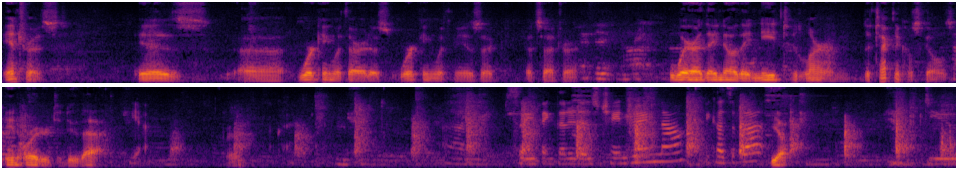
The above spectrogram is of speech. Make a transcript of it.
interest is uh, working with artists, working with music, etc., where they know they need to learn the technical skills in order to do that. Yeah. Right? Okay. Um, so you think that it is changing now because of that? Yeah. Do you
